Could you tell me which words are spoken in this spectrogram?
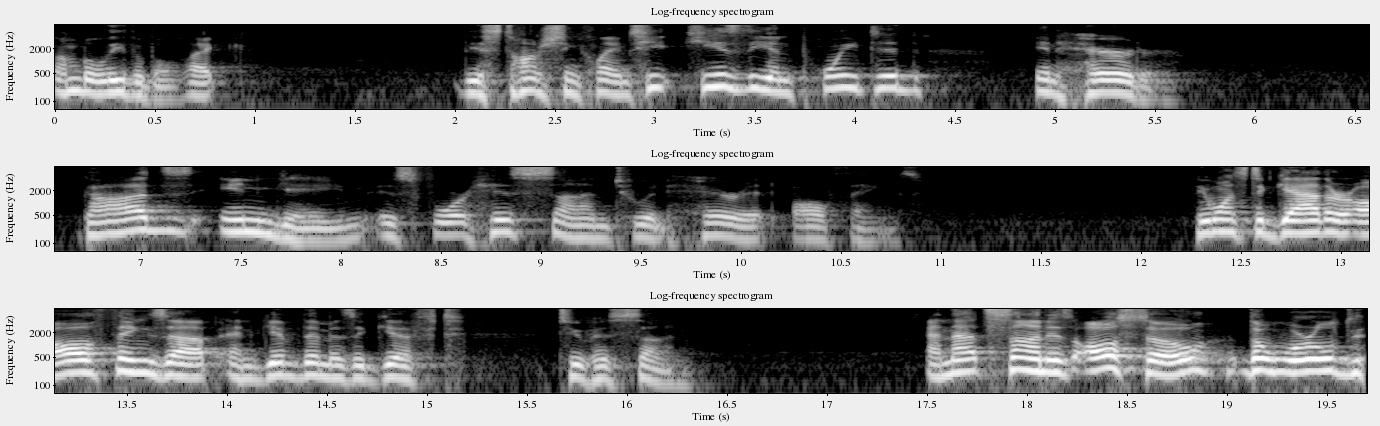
unbelievable. Like the astonishing claims. He, he is the appointed inheritor. God's end game is for his son to inherit all things. He wants to gather all things up and give them as a gift to his son. And that Son is also the world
